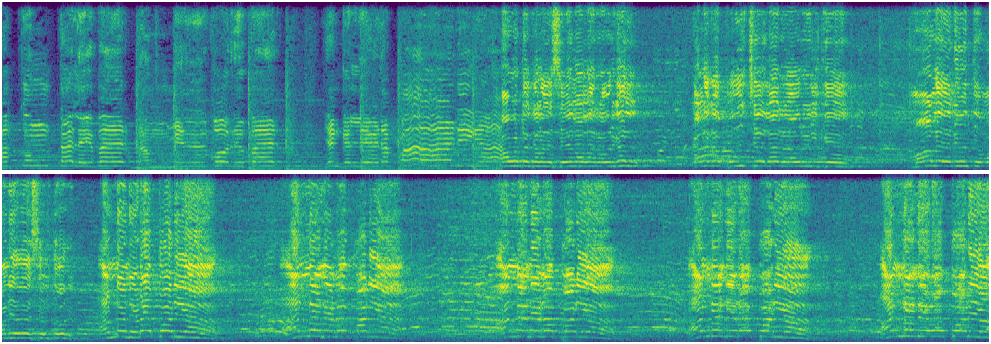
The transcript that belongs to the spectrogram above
காக்கும் தலைவர் நம்மில் ஒருவர். எங்கள் எடப்பாடியார். மாவட்ட கழக செயலாளர் அவர்கள் கழக பொதுச் செயலாளர் அவர்களுக்கு மாலை அணிவித்து மரியாதை செலுத்துவார். அண்ணன் எடப்பாடியா அண்ணன் எடப்பாடியா அண்ணன் எடப்பாடியா அண்ணன் எடப்பாடியா அண்ணன் எடப்பாடியா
